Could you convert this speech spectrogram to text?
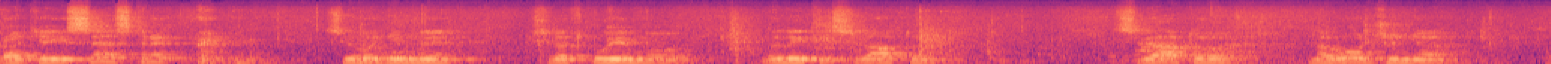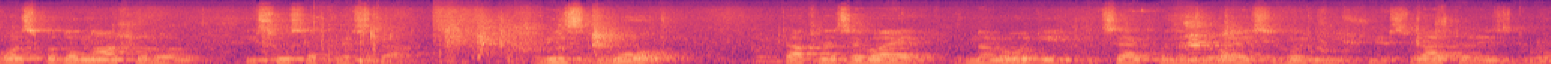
Браття і сестри, сьогодні ми святкуємо велике свято, свято народження Господа нашого Ісуса Христа. Різдво, так називає в народі, і церква називає сьогоднішнє свято Різдво,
